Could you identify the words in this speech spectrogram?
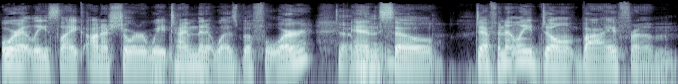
or at least like on a shorter wait time than it was before. definitely. And so definitely don't buy from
